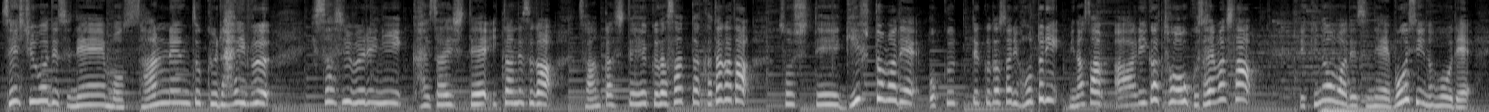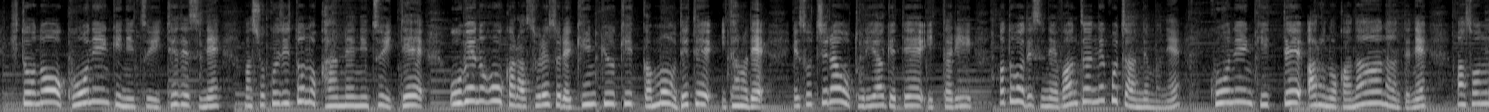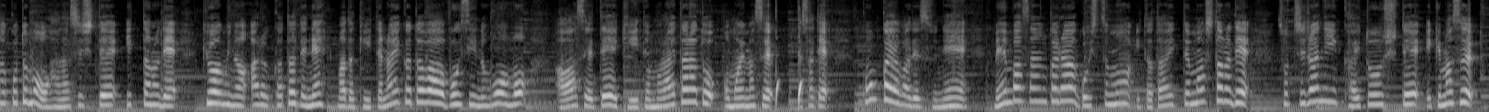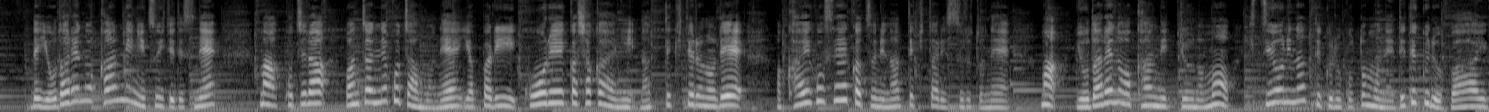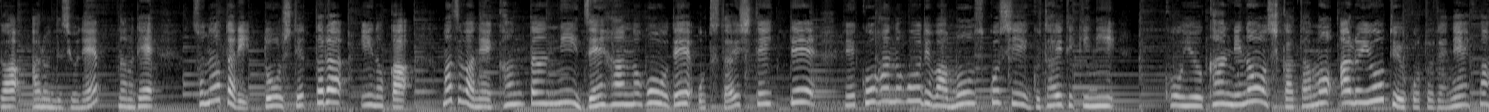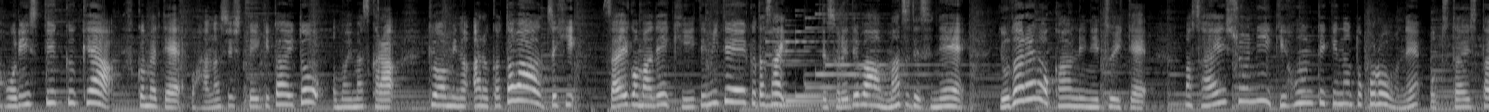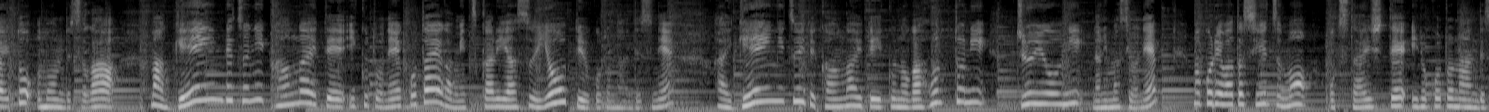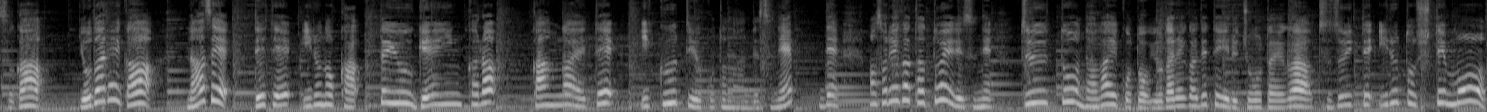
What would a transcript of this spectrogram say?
先週はですねもう3連続ライブ久しぶりに開催していたんですが参加してくださった方々そしてギフトまで送ってくださり本当に皆さんありがとうございました。で昨日はですね Voicy の方で人の更年期についてですね、まあ、食事との関連について欧米の方からそれぞれ研究結果も出ていたのでえそちらを取り上げていったりあとはですねワンちゃん猫ちゃんでもね更年期ってあるのかななんてね、まあ、そんなこともお話ししていったので興味のある方でねまだ聞いてない方は Voicy の方も合わせて聞いてもらえたらと思います。さて今回はですねメンバーさんからご質問いただいてましたのでそちらに回答していきます。でよだれの管理についてですね。まあこちらワンちゃん猫ちゃんもねやっぱり高齢化社会になってきてるので、まあ、介護生活になってきたりするとねまあよだれの管理っていうのも必要になってくることもね出てくる場合があるんですよね。なのでそのあたりどうしてったらいいのかまずはね簡単に前半の方でお伝えしていって、えー、後半の方ではもう少し具体的にこういう管理の仕方もあるよということでね、まあ、ホリスティックケア含めてお話ししていきたいと思いますから。興味のある方はぜひ最後まで聞いてみてください。でそれではまずですねよだれの管理について。まあ、最初に基本的なところをねお伝えしたいと思うんですが、まあ、原因別に考えていくとね答えが見つかりやすいよっていうことなんですね。はい、原因について考えていくのが本当に重要になりますよね。まあ、これ私いつもお伝えしていることなんですがよだれがなぜ出ているのかっていう原因から考えていくっていうことなんですね。で、まあ、それがたとえですねずっと長いことよだれが出ている状態が続いているとしても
